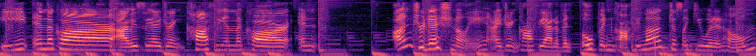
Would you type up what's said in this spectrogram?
eat in the car. Obviously, I drink coffee in the car. And untraditionally, I drink coffee out of an open coffee mug, just like you would at home,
